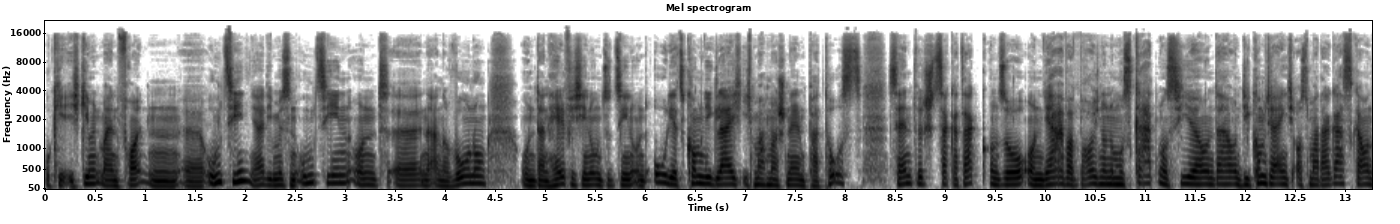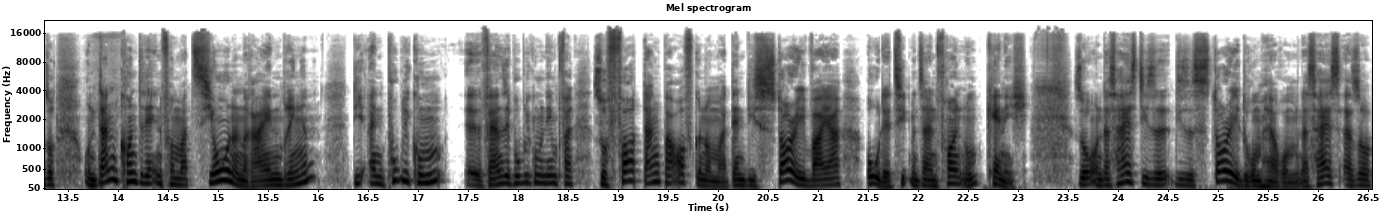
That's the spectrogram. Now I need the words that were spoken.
okay, ich gehe mit meinen Freunden äh, umziehen, ja, die müssen umziehen und äh, in eine andere Wohnung und dann helfe ich ihnen umzuziehen und oh, jetzt kommen die gleich, ich mache mal schnell ein paar Toasts, Sandwich, zackatak und so und ja, aber brauche ich noch eine Muskatnuss hier und da und die kommt ja eigentlich aus Madagaskar und so und dann konnte der Informationen reinbringen, die ein Publikum äh, Fernsehpublikum in dem Fall sofort dankbar aufgenommen hat. Denn die Story war ja, oh, der zieht mit seinen Freunden um, kenne ich. So, und das heißt, diese, diese Story drumherum, das heißt also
